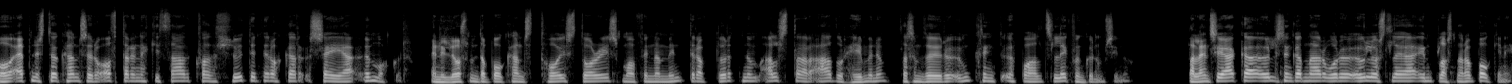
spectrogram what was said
og efnistök hans eru oftar en ekki það hvað hlutinir okkar segja um okkur. En í ljósmyndabók hans Toy Stories má finna myndir af börnum allstaðar aður heiminum þar sem þau eru umkringt uppáhalds leikfengunum sínum. Balenciaga auðlisingarnar voru augljóslega innblásnar af bókinni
